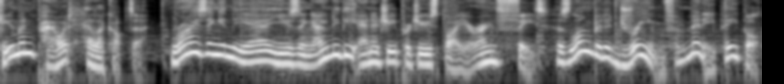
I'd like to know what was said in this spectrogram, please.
Human powered helicopter. Rising in the air using only the energy produced by your own feet has long been a dream for many people.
